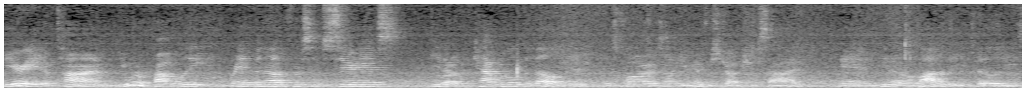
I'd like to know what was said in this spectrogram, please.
period of time, you were probably ramping up for some serious, you know, capital development as far as on your infrastructure side. And, you know, a lot of the utilities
